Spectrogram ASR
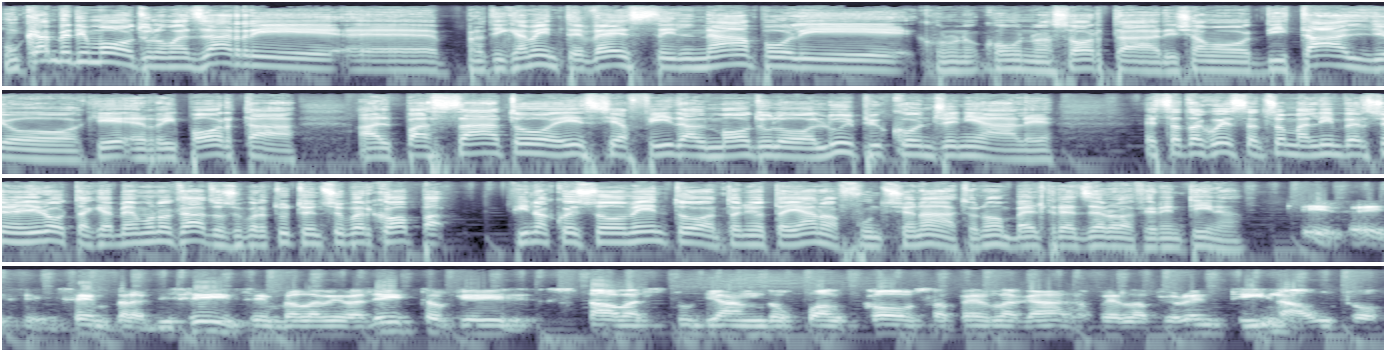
Un cambio di modulo, Mazzarri eh, praticamente veste il Napoli con, con, una sorta diciamo, di taglio che riporta al passato e si affida al modulo a lui più congeniale. È stata questa insomma l'inversione di rotta che abbiamo notato soprattutto in Supercoppa. Fino a questo momento Antonio Tajano ha funzionato, no? Bel 3-0 alla Fiorentina. Sì, sì, sì, sembra di sì, sembra l'aveva detto che stava studiando qualcosa per la gara per la Fiorentina, ha avuto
